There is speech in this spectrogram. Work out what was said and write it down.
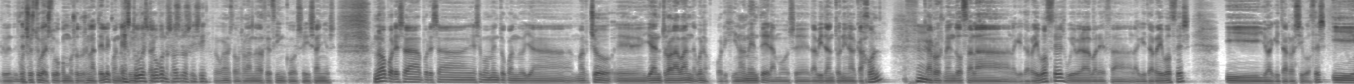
De Pues- hecho, estuvo, estuvo con vosotros en la tele cuando Estuvo, estuvo con nosotros, sí, sí. Pero bueno, estamos hablando de hace cinco o seis años. No, por esa, por esa, en ese momento cuando ya marchó, eh, ya entró a la banda. Bueno, originalmente éramos eh, David Antonín al cajón, Hmm. Carlos Mendoza la, la guitarra y voces, Weaver Álvarez a la guitarra y voces y yo a guitarras y voces. Y,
